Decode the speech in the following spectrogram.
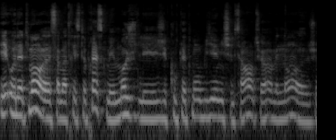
et honnêtement, euh, ça m'attriste presque, mais moi, j'ai complètement oublié Michel Saran, tu vois. Maintenant, euh, je.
